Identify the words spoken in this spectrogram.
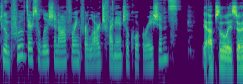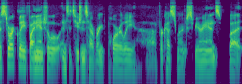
to improve their solution offering for large financial corporations? Yeah, absolutely. So historically, financial institutions have ranked poorly uh, for customer experience, but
